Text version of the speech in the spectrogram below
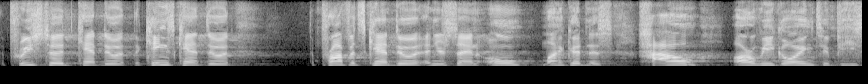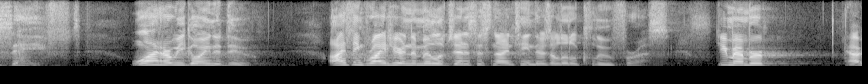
The priesthood can't do it, the kings can't do it, the prophets can't do it, and you're saying, oh my goodness, how are we going to be saved? What are we going to do? I think right here in the middle of Genesis 19, there's a little clue for us. Do you remember? Uh,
